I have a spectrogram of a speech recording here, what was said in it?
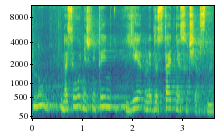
ну на сьогоднішній день є недостатньо сучасним.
